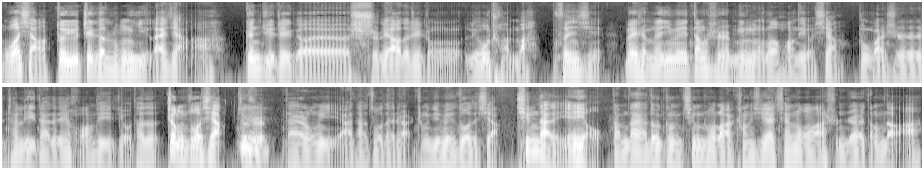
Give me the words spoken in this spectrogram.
我想对于这个龙椅来讲啊，根据这个史料的这种流传吧，分析为什么呢？因为当时明永乐皇帝有像，不管是他历代的这些皇帝有他的正坐像，就是嗯戴着龙椅啊，他坐在这儿正襟危坐的像。清代的也有，咱们大家都更清楚了，康熙啊、乾隆啊、顺治啊等等啊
